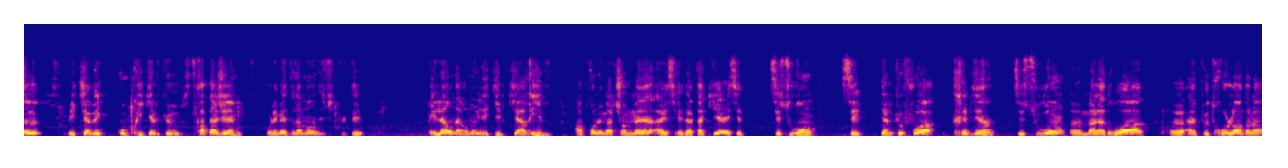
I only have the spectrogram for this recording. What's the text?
à, eux, mais qui avaient compris quelques stratagèmes pour les mettre vraiment en difficulté. Et là, on a vraiment une équipe qui arrive à prendre le match en main, à essayer d'attaquer, à essayer. C'est souvent, c'est quelquefois très bien, c'est souvent euh, maladroit, euh, un peu trop lent dans la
